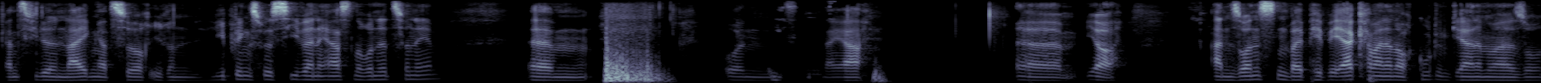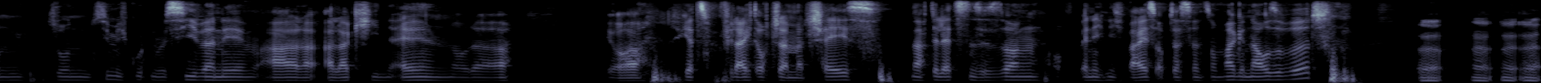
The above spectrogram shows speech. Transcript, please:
Ganz viele neigen dazu, auch ihren Lieblingsreceiver in der ersten Runde zu nehmen. Ähm, und naja, ähm, ja, ansonsten bei PPR kann man dann auch gut und gerne mal so einen, so einen ziemlich guten Receiver nehmen, à la, à la Keen Allen oder ja, jetzt vielleicht auch Jammer Chase nach der letzten Saison, auch wenn ich nicht weiß, ob das jetzt nochmal genauso wird. Ja, ja, ja.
